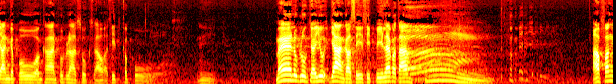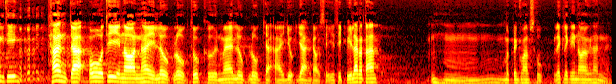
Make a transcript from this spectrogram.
จันทร์ก็ปู อังคารพุธพฤหัสศุกร์เสาร์อาทิตย์ก็ปูนี่ แม่ลูกๆจะอายุย่างกับสี่สิบปีแล้วก็ตามอืมเอาฟังอีกที ท่านจะปูที่นอนให้ลูกๆทุกคืน แม้ลูกๆจะอายุย่างเข้าสี่สิบปีแล้วก็ตามอือมันเป็นความสุขเล็ก ๆน้อยๆของท่านน่ะ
